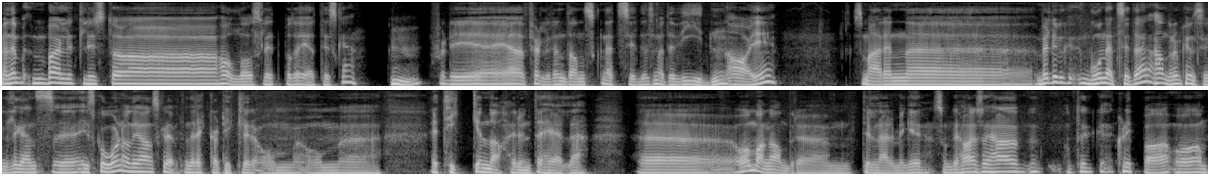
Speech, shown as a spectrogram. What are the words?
Men jeg har bare litt lyst til å holde oss litt på det etiske. Mm. Fordi jeg følger en dansk nettside som heter Viden AI. Som er en uh, veldig god nettside. handler om kunstig intelligens uh, i skolen. Og de har skrevet en rekke artikler om, om uh, etikken da, rundt det hele. og mange andre um, tilnærminger som de har. Så jeg har måttet klippe av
